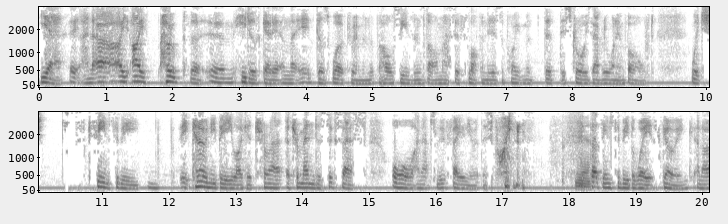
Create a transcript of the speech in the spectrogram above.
Yeah, and I, I I hope that um, he does get it and that it does work for him and that the whole season's not a massive flop and a disappointment that destroys everyone involved, which seems to be. It can only be like a, tre- a tremendous success or an absolute failure at this point. Yeah. that seems to be the way it's going, and I,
